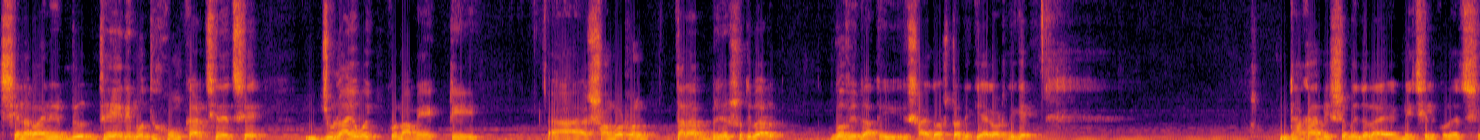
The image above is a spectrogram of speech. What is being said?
সেনাবাহিনীর বিরুদ্ধে এরই মধ্যে হুঙ্কার ছেড়েছে। জুলাই ঐক্য নামে একটি সংগঠন। তারা বৃহস্পতিবার গভীর রাতে সাড়ে দশটার দিকে, এগারোটার দিকে ঢাকা বিশ্ববিদ্যালয়ে মিছিল করেছে।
